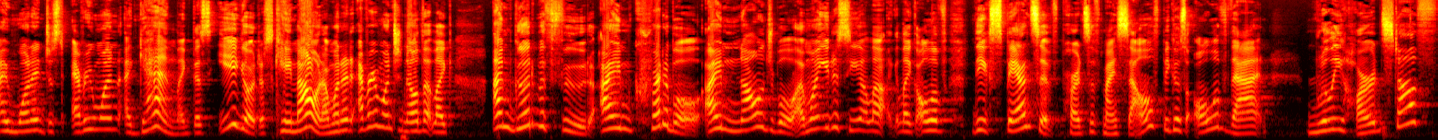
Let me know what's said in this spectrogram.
I wanted just everyone, again, like this ego just came out. I wanted everyone to know that, like, I'm good with food. I'm credible. I'm knowledgeable. I want you to see a lot, like all of the expansive parts of myself because all of that really hard stuff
